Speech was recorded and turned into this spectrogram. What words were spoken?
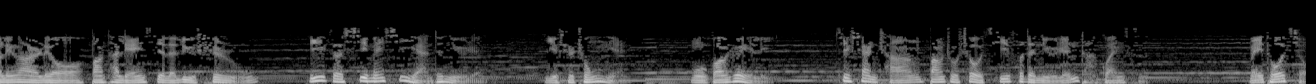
零二六帮他联系了律师如，一个细眉细眼的女人，已是中年，目光锐利，最擅长帮助受欺负的女人打官司。没多久，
